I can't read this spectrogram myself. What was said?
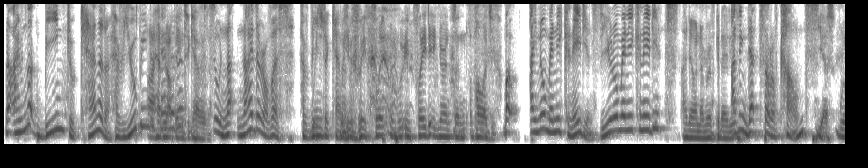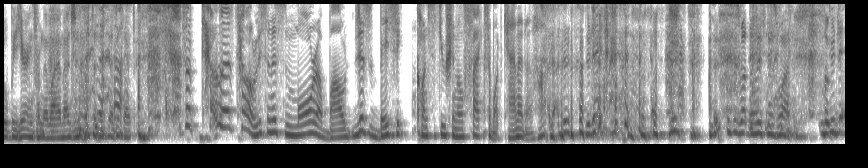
Now, I've not been to Canada. Have you been to I have Canada? not been to Canada. So n- neither of us have been we, to Canada. We, we, plead, we plead ignorance and apology. But I know many Canadians. Do you know many Canadians? I know a number of Canadians. I think that sort of counts. Yes, we'll be hearing from them, I imagine, after this episode. so tell us, tell our listeners more about just basic constitutional facts about Canada. How, do, do they, this is what the listeners want. Look, do, they,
